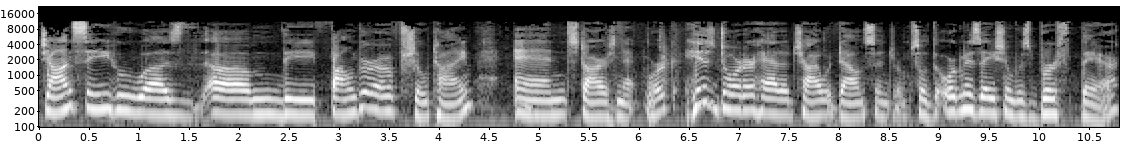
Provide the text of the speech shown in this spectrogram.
John Sie, who was um, the founder of Showtime and Stars Network, his daughter had a child with Down syndrome. So the organization was birthed there.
